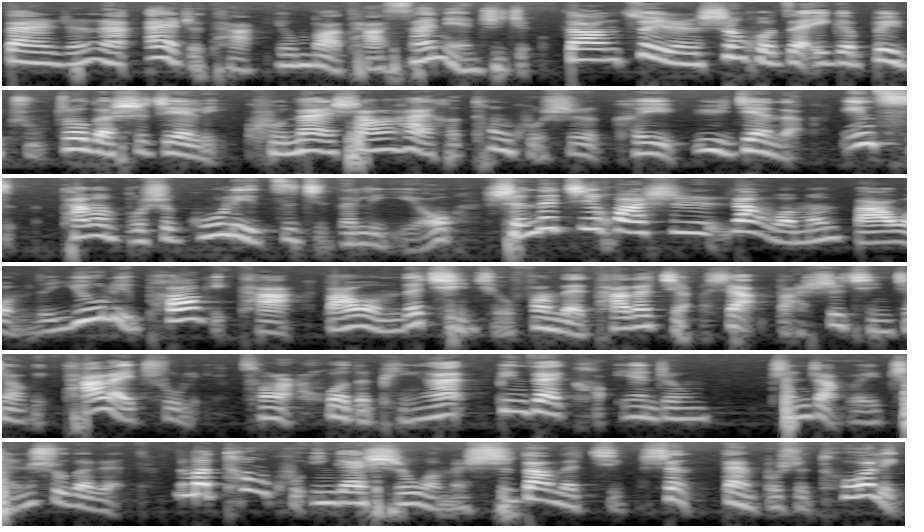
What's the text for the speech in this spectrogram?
但仍然爱着他，拥抱他三年之久。当罪人生活在一个被诅咒的世界里，苦难、伤害和痛苦是可以预见的，因此他们不是孤立自己的理由。神的计划是让我们把我们的忧虑抛给他，把我们的请求放在他的脚下，把事情交给他来处理，从而获得平安，并在考验中成长为成熟的人。那么痛苦应该使我们适当的谨慎，但不是脱离，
